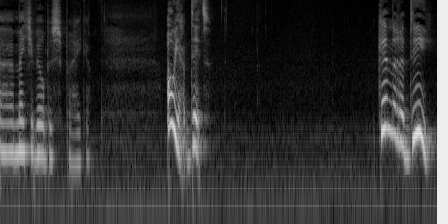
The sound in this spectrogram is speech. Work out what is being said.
uh, met je wil bespreken. Oh ja, dit. Kinderen die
